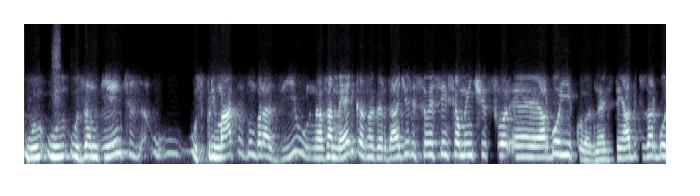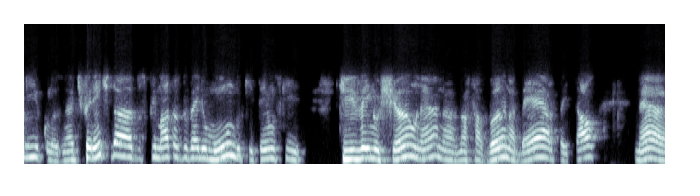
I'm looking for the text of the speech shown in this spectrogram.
o, o, os ambientes, os primatas no Brasil, nas Américas, na verdade, eles são essencialmente é, arborícolas, né? Eles têm hábitos arborícolas, né? Diferente da, dos primatas do Velho Mundo, que tem uns que vivem no chão, né, na, na savana aberta e tal, né,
